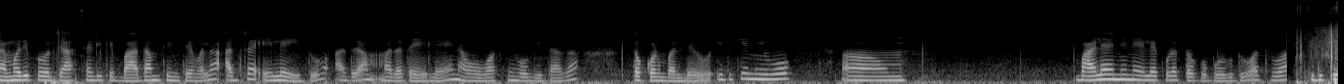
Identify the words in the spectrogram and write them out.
ಮೆಮೊರಿ ಪವರ್ ಜಾಸ್ತಿ ಆಗಲಿಕ್ಕೆ ಬಾದಾಮಿ ತಿಂತೇವಲ್ಲ, ಅದರ ಎಲೆ ಇದು. ಅದರ ಮರದ ಎಲೆ. ನಾವು ವಾಕಿಂಗ್ ಹೋಗಿದ್ದಾಗ ತೊಗೊಂಡು ಬಂದೆವು. ಇದಕ್ಕೆ ನೀವು ಬಾಳೆಹಣ್ಣಿನ ಎಲೆ ಕೂಡ ತಗೋಬಹುದು ಅಥವಾ ಇದಕ್ಕೆ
